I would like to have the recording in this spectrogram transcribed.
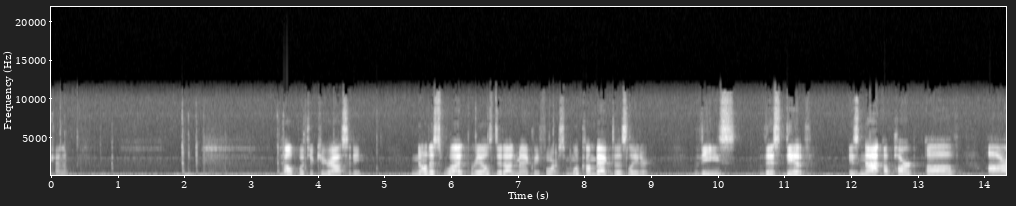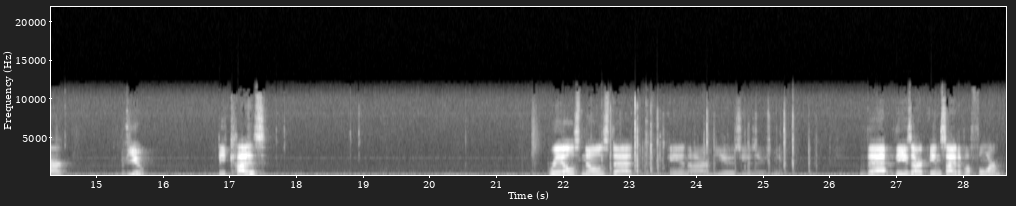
kind of help with your curiosity. Notice what Rails did automatically for us, and we'll come back to this later. These, this div is not a part of our view because Rails knows that in our views users name that these are inside of a form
